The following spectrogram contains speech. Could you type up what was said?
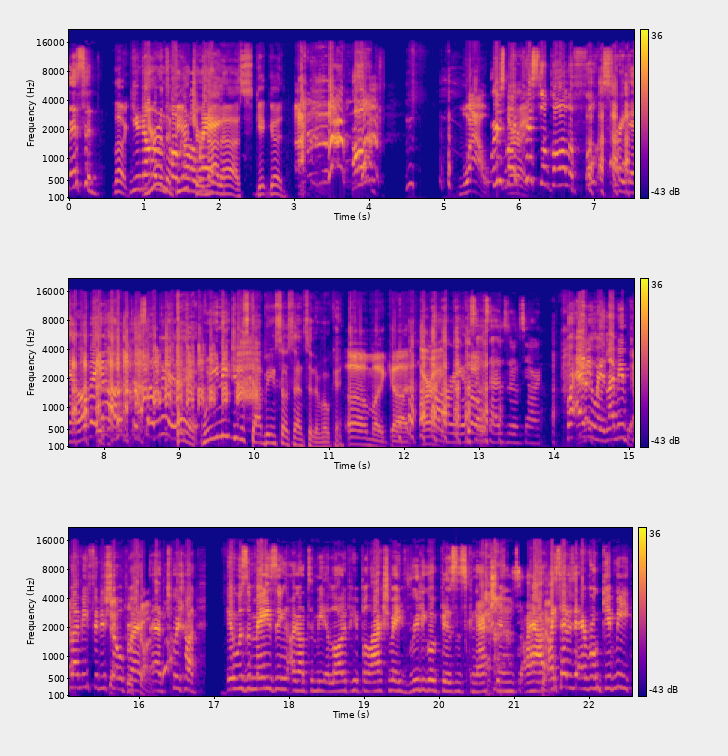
listen. Look, you know you're in the future, away. not us. Get good. Oh, wow. where's my All right. crystal ball of folks right now? Oh my god, that's so weird. hey, we need you to stop being so sensitive, okay? Oh my god. All right. Sorry, I'm so so- sensitive. Sorry. But anyway, let me Yeah. let me finish Yeah, up with TwitchCon. uh, TwitchCon. It was amazing. I got to meet a lot of people. I actually made really good business connections. I had. Yeah. I said it to everyone. Give me.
